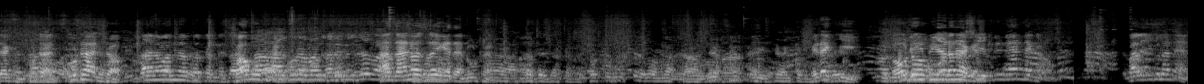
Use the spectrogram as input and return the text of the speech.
দেখেন, উঠান উঠান সব। সব উঠান। জানাজ রেখে দেন, উঠান। এটা কি? ওটা নেন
